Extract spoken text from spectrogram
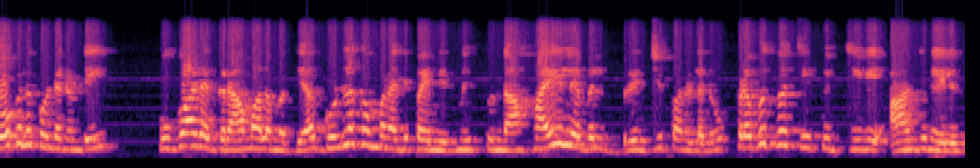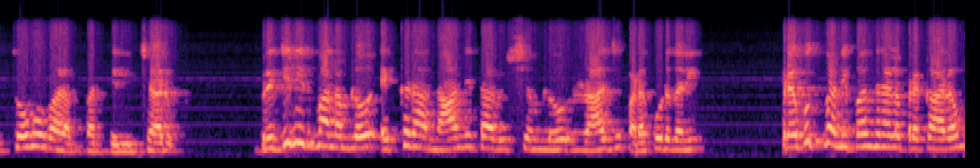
గోకులకొండ నుండి పువ్వాడ గ్రామాల మధ్య గుండ్లకమ్మ నదిపై నిర్మిస్తున్న హై లెవెల్ బ్రిడ్జి పనులను ప్రభుత్వ చీఫ్ జీవి ఆంజనేయులు సోమవారం పరిశీలించారు. బ్రిడ్జి నిర్మాణంలో ఎక్కడా నాణ్యత విషయంలో రాజీ పడకూడదని ప్రభుత్వ నిబంధనల ప్రకారం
